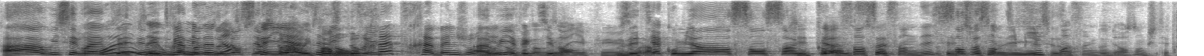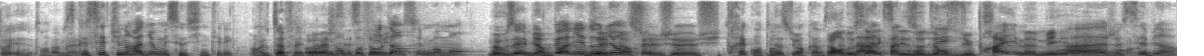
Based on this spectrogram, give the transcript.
Ah oui, c'est vrai, vous avez fait vous avez de oublié très mes audiences audiences parce que hier sur c'était une story. très très belle journée. Ah oui, donc, effectivement. Vous, auriez pu, Vous voilà. étiez à combien? 150 J'étais à 170 et 170 000, c'est ça. 6,5 d'audience, donc j'étais très Ouais, contente. Parce que c'est une radio, mais c'est aussi une télé. Tout à fait. Ouais, J'en profite, hein, c'est le moment. Bah, vous avez bien Vous parliez d'audience, je, suis très contente Alors nous, c'est vrai que c'est les audiences du Prime, mais... Ah, euh, je sais bien.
